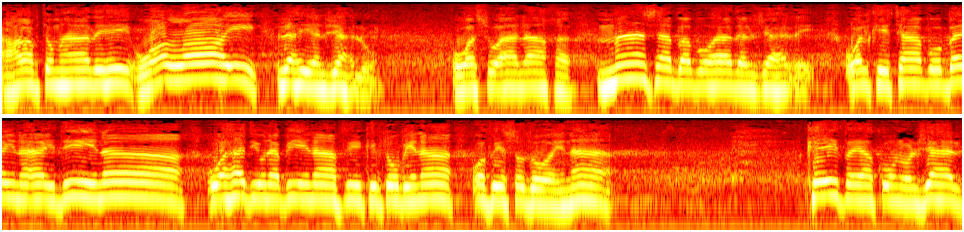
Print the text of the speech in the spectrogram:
عرفتم هذه؟ والله لهي الجهل. وسؤال آخر ما سبب هذا الجهل؟ والكتاب بين أيدينا وهدي نبينا في كتبنا وفي صدورنا. كيف يكون الجهل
